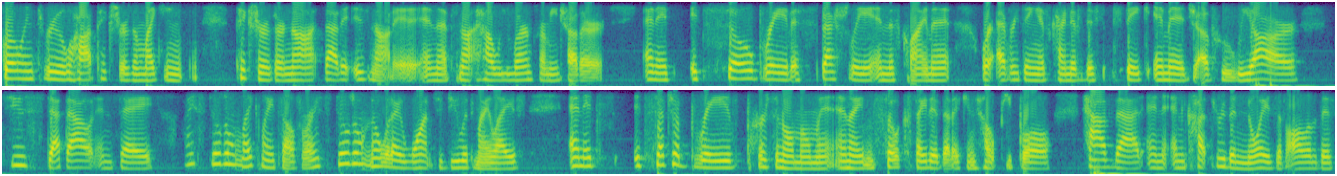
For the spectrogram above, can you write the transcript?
Scrolling through hot pictures and liking pictures are not that it is not it, and that's not how we learn from each other. And it it's so brave, especially in this climate where everything is kind of this fake image of who we are, to step out and say, I still don't like myself, or I still don't know what I want to do with my life. And it's it's such a brave personal moment, and I'm so excited that I can help people have that and and cut through the noise of all of this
